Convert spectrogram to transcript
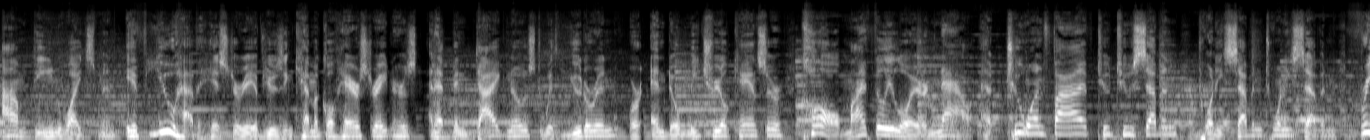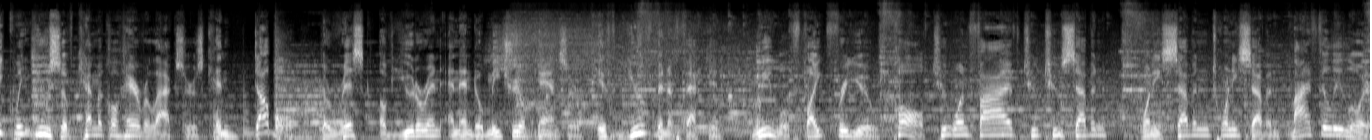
I'm Dean Weitzman. If you have a history of using chemical hair straighteners and have been diagnosed with uterine or endometrial cancer, call My Philly Lawyer now at 215 227 2727. Frequent use of chemical hair relaxers can double the risk of uterine and endometrial cancer. If you've been affected, we will fight for you. Call 215 227 2727. My Philly Lawyer,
